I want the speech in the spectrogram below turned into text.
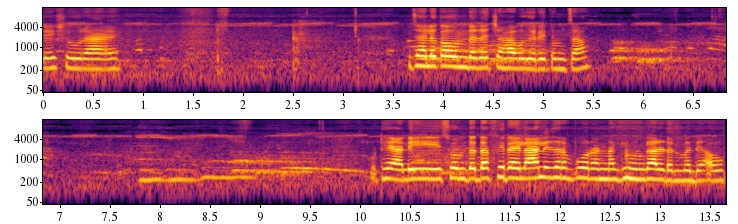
जय शिवराय. झालं का ओम दादा चहा वगैरे तुमचा? कुठे आली? सोमदादा फिरायला आले जरा पोरांना घेऊन गार्डनमध्ये आहो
